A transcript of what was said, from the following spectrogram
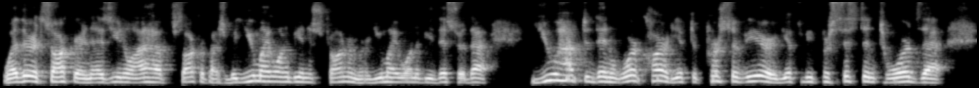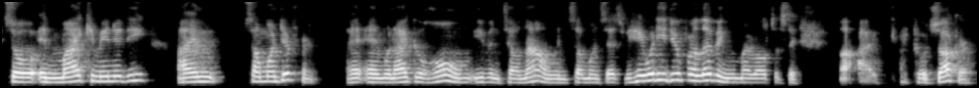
whether it's soccer. And as you know, I have soccer passion, but you might want to be an astronomer. You might want to be this or that. You have to then work hard. You have to persevere. You have to be persistent towards that. So in my community, I'm someone different. And, when I go home, even till now, when someone says to me, Hey, what do you do for a living? my relatives say, I, I coach soccer.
